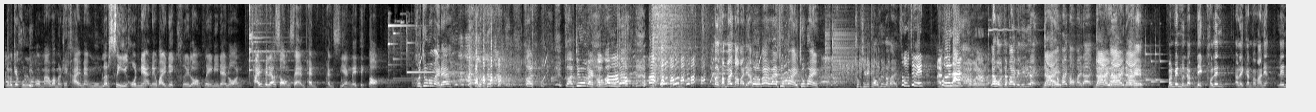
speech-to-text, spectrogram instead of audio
แล้วเมื่อกี้คุณหลุดออกมาว่ามันคล้ายๆ แมงมุม แล้ว 4 คนเนี้ยในวัยเด็กเคยร้องเพลงนี้แน่นอน ใช้ไปแล้ว 2 0 0 0 0 0แผ่นแผ่นเสียงใน t ิ k t o k คุณช่วยมาใหม่ได้ ขอขอช่วยมาใหม่ขอข้อมูลเพิ่มเปิดคำใบ้ต่อไปเดียว เปิดมาใหม่ชุบใหม่ชุบใหม่ ชุบชีวิตเขาขึ้นมาใหม่ทุบชีวิตอะมือละชีวิตเอาก็เริ่มแล้วผมจะใบ้ไปเรื่อยๆได้เปิคำใบ้ต่อไปได้ได้ได้ได้ โอเคมันเป็นเหมือนแบบเด็กเขาเล่นอะไรกันประมาณเนี้ยเล่น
